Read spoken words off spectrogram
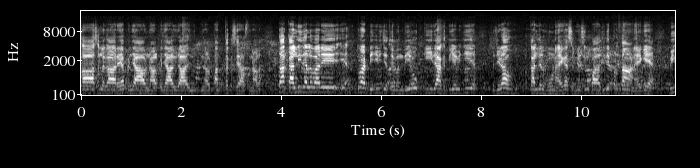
ਖਾਸ ਲਗਾ ਰਿਹਾ ਪੰਜਾਬ ਨਾਲ, ਪੰਜਾਬ ਦੀ ਰਾਜਨੀਤੀ ਨਾਲ, ਪੰਥਕ ਸਿਆਸਤ ਨਾਲ। ਤਾਂ ਅਕਾਲੀ ਦਲ ਬਾਰੇ ਤੁਹਾਡੀ ਜਿਹੜੀ ਜਥੇਬੰਦੀ ਹੈ ਉਹ ਕੀ ਰੱਖਦੀ ਹੈ ਵੀ ਜੀ, ਜਿਹੜਾ ਅਕਾਲੀ ਦਲ ਹੁਣ ਹੈਗਾ ਸੁਖਬੀਰ ਸਿੰਘ ਬਾਦਲ ਜੀ ਦੇ ਪ੍ਰਧਾਨ ਹੈਗੇ ਆ, ਵੀ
